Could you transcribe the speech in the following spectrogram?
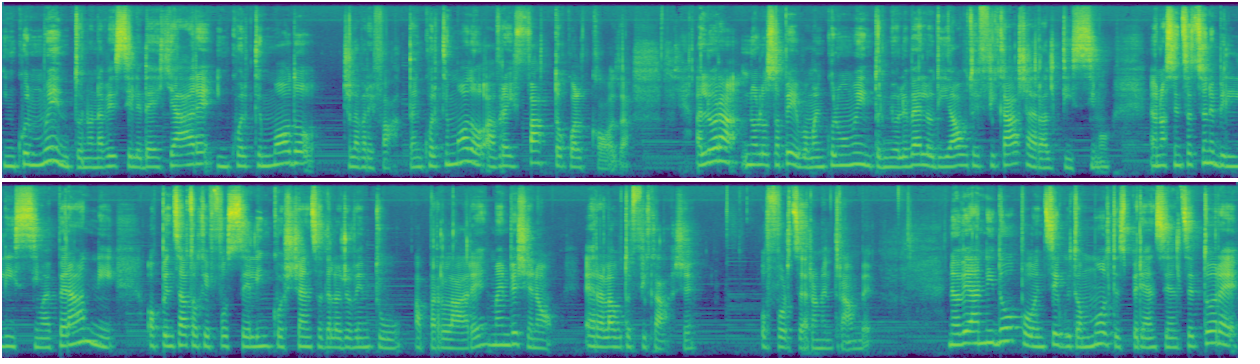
in quel momento non avessi le idee chiare, in qualche modo ce l'avrei fatta, in qualche modo avrei fatto qualcosa. Allora non lo sapevo, ma in quel momento il mio livello di autoefficacia era altissimo. È una sensazione bellissima e per anni ho pensato che fosse l'incoscienza della gioventù a parlare, ma invece no, era l'autoefficace, o forse erano entrambe. Nove anni dopo, in seguito a molte esperienze nel settore,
